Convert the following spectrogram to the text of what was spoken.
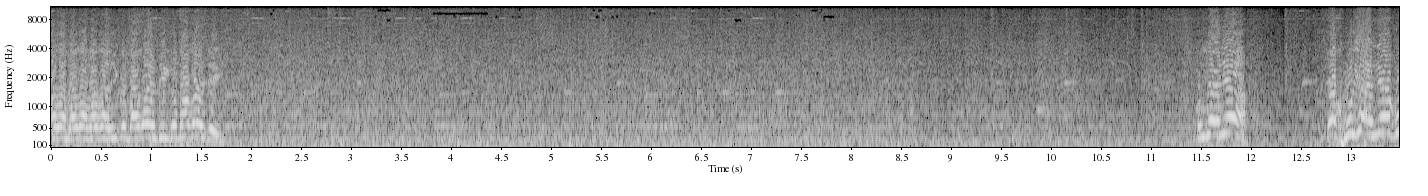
막아 막아 막아. 이거 막아야 돼 이거 막아야 돼. 거기 아니야! 야 거기 아니라고!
